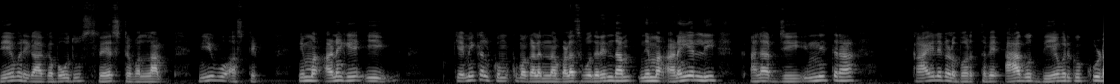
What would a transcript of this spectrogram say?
ದೇವರಿಗಾಗಬಹುದು ಶ್ರೇಷ್ಠವಲ್ಲ. ನೀವು ಅಷ್ಟೇ. ನಿಮ್ಮ ಹಣೆಗೆ ಈ ಕೆಮಿಕಲ್ ಕುಂಕುಮಗಳನ್ನು ಬಳಸುವುದರಿಂದ ನಿಮ್ಮ ಹಣೆಯಲ್ಲಿ ಅಲರ್ಜಿ, ಇನ್ನಿತರ ಕಾಯಿಲೆಗಳು ಬರುತ್ತವೆ. ಹಾಗೂ ದೇವರಿಗೂ ಕೂಡ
